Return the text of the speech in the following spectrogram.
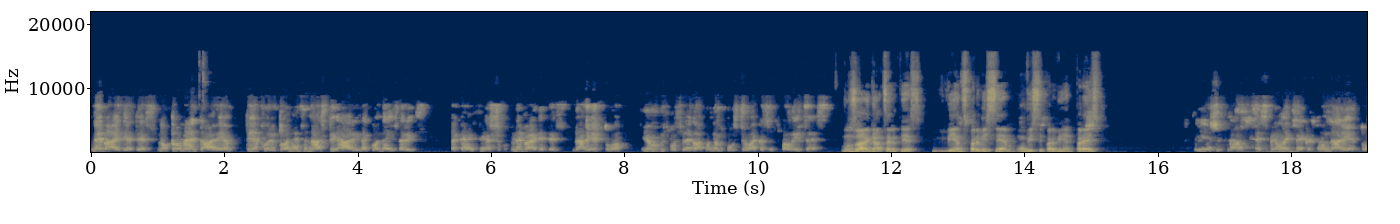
Nebaidieties no komentāriem. Tie, kuri to nezinās, tie arī neko neizdarīs. Tā kā es iesaku, nebaidieties, dariet to. Jums būs vieglāk un jums būs cilvēki, kas jums palīdzēs. Un zaiga atcerieties, viens par visiem un visi par vienu. Pareizi? Tieši tā, es pilnīgi piekrītu. Un dariet to.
